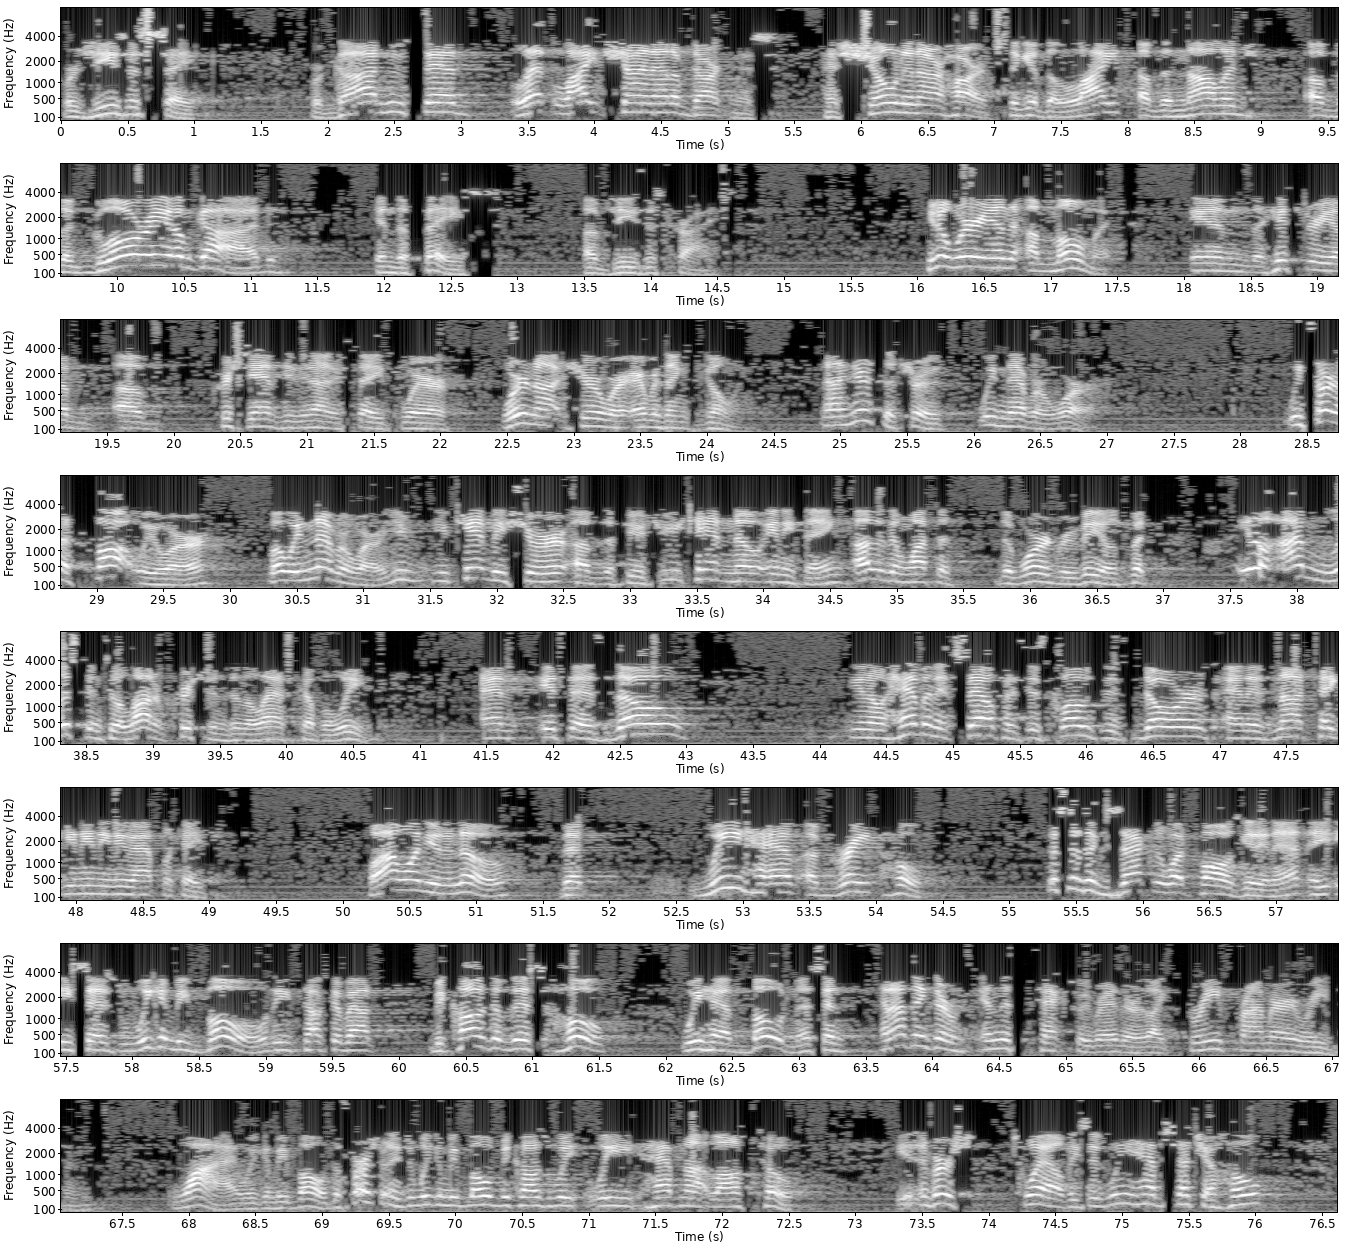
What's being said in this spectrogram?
for Jesus' sake. For God, who said, Let light shine out of darkness, has shone in our hearts to give the light of the knowledge of the glory of God in the face of Jesus Christ. You know, we're in a moment in the history of, of Christianity in the United States where we're not sure where everything's going. Now, here's the truth we never were. We sort of thought we were, but we never were. You, you can't be sure of the future. You can't know anything other than what the, the Word reveals. But, you know, I'm listening to a lot of Christians in the last couple of weeks, and it's as though, you know, heaven itself has just closed its doors and is not taking any new applications. Well, I want you to know that we have a great hope. This is exactly what Paul's getting at. He, he says we can be bold. He talks about because of this hope, we have boldness. And, and I think there, in this text we read, there are like three primary reasons why we can be bold. The first one is we can be bold because we, we have not lost hope. In verse 12, he says, We have such a hope.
